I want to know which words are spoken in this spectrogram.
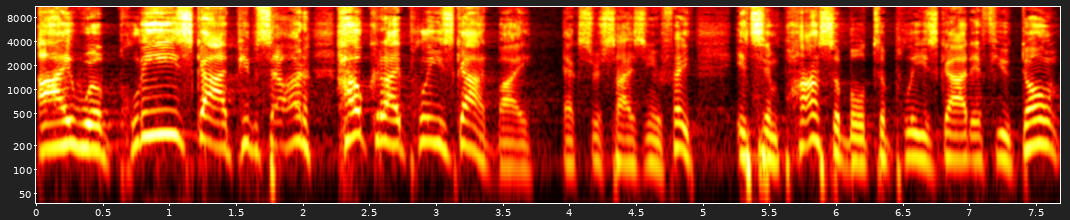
I will please God. People say, oh, How could I please God? By exercising your faith. It's impossible to please God if you don't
